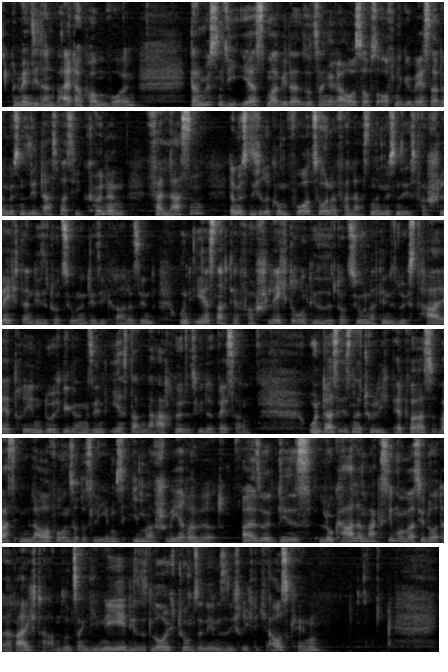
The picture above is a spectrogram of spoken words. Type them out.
Und wenn Sie dann weiterkommen wollen, dann müssen Sie erstmal wieder sozusagen raus aufs offene Gewässer. Dann müssen Sie das, was Sie können, verlassen. Dann müssen Sie Ihre Komfortzone verlassen. Dann müssen Sie es verschlechtern, die Situation, in der Sie gerade sind. Und erst nach der Verschlechterung dieser Situation, nachdem Sie durchs Tal der Tränen durchgegangen sind, erst danach wird es wieder besser. Und das ist natürlich etwas, was im Laufe unseres Lebens immer schwerer wird. Also dieses lokale Maximum, was Sie dort erreicht haben, sozusagen die Nähe dieses Leuchtturms, in dem Sie sich richtig auskennen,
